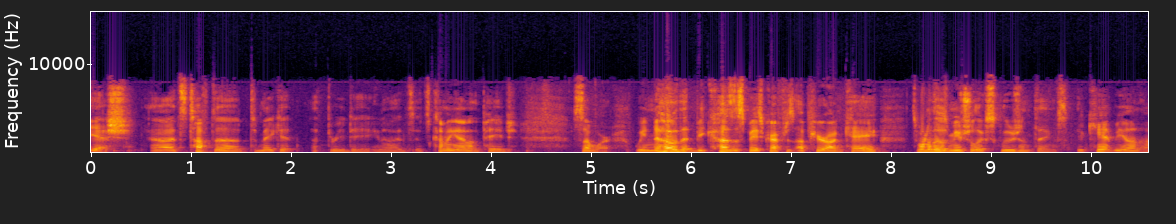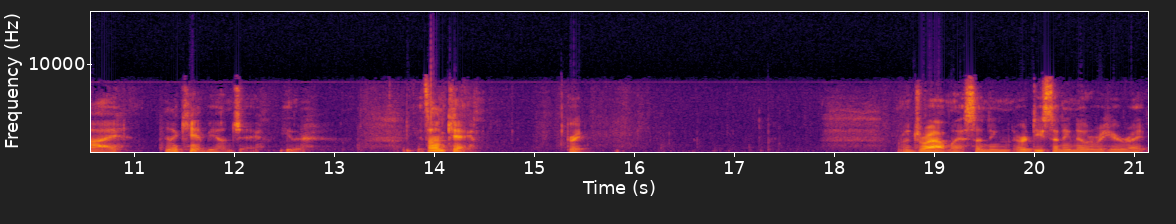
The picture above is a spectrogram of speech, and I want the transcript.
Ish. Uh, it's tough to, to make it a 3D. You know, it's, it's coming out of the page somewhere. We know that because the spacecraft is up here on K, it's one of those mutual exclusion things. It can't be on I, and it can't be on J either. It's on K. Great. I'm going to draw out my ascending or descending node over here, right?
